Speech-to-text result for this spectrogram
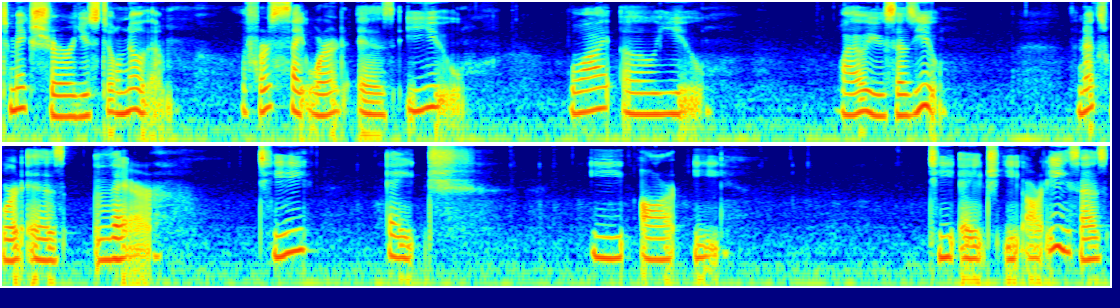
to make sure you still know them. The first sight word is you. Y O U. Y O U says you. The next word is there. T H E R E. T H E R E says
